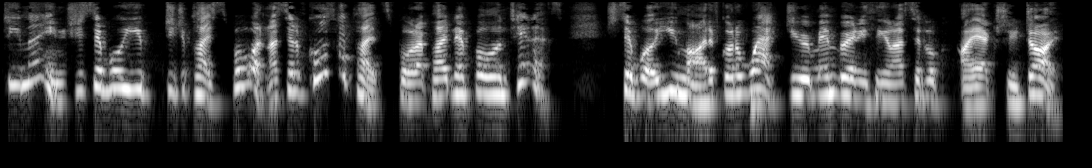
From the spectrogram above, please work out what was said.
do you mean? She said, well, you did you play sport? And I said, of course I played sport. I played netball and tennis. She said, well, you might have got a whack. Do you remember anything? And I said, look, I actually don't.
